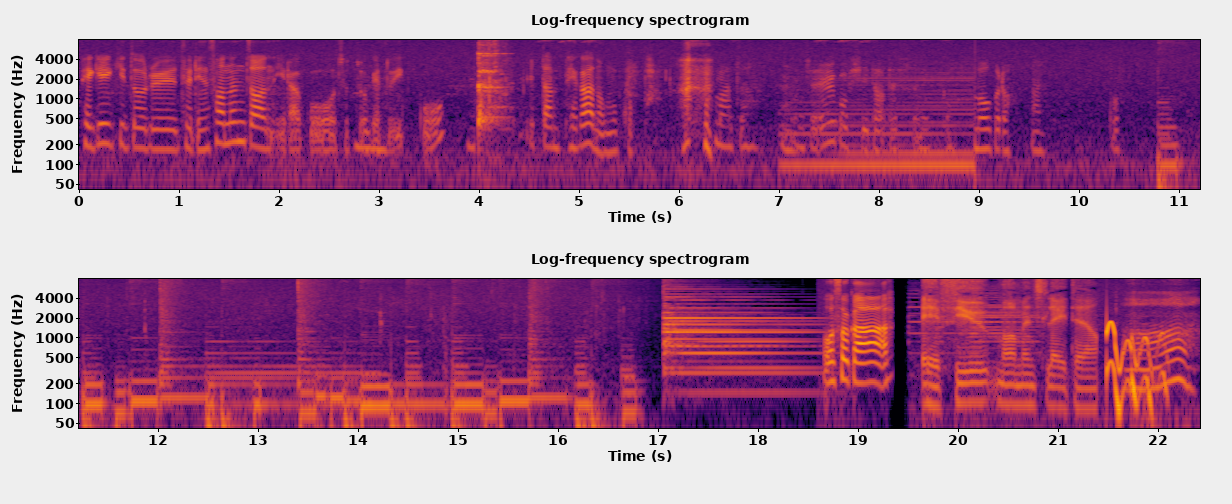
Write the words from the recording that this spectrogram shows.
백일 기도를 드린 선은전이라고 저쪽에도 있고 일단 배가 너무 고파. 맞아. 이제 7시 다 됐으니까. 먹으러. 응. 고. 어서 가. A few moments later. 아,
